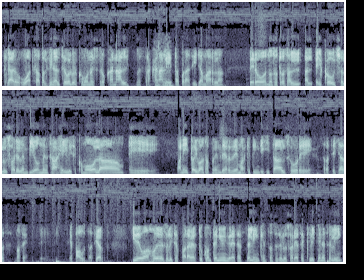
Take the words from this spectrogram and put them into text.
Claro, WhatsApp al final se vuelve como nuestro canal, nuestra canaleta, por así llamarla, pero nosotros al, al, el coach al usuario le envía un mensaje y le dice como hola, eh, Juanito, ahí vas a aprender de marketing digital sobre estrategias, no sé, de, pauta, ¿cierto? Y debajo de eso le dice, para ver tu contenido ingresa este link. Entonces el usuario hace clic en ese link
